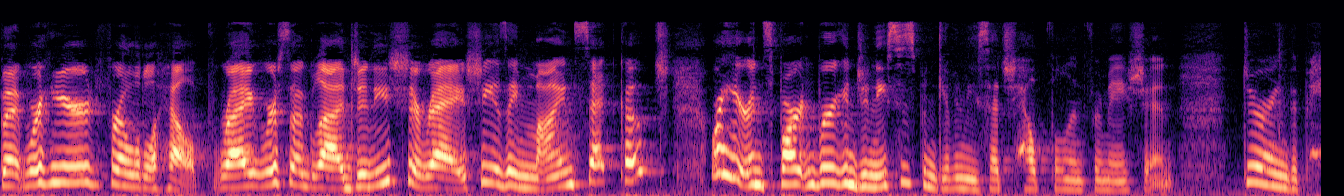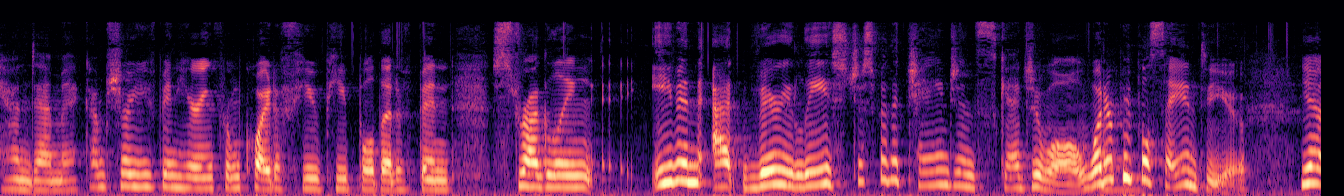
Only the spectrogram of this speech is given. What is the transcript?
but we're here for a little help, right? We're so glad. Janice Charay, she is a mindset coach. We're here in Spartanburg, and Janice has been giving me such helpful information during the pandemic. I'm sure you've been hearing from quite a few people that have been struggling, even at very least, just with a change in schedule. What are people saying to you? Yeah,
